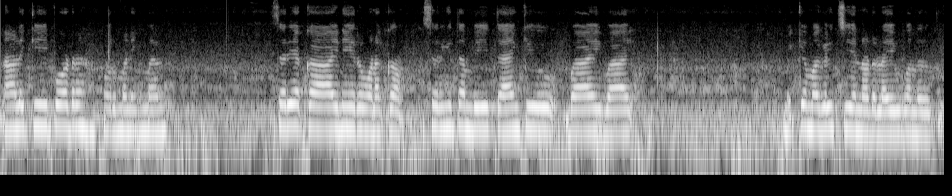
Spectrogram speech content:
நாளைக்கு போடுறேன். ஒரு மணிக்கு மேலே. சரி அக்கா இனியிரு வணக்கம். சரிங்க தம்பி தேங்க்யூ பாய் பாய் மிக்க மகிழ்ச்சி என்னோடய லைவ் வந்ததுக்கு.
